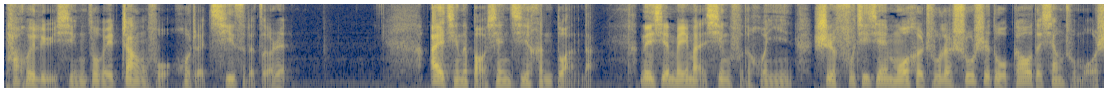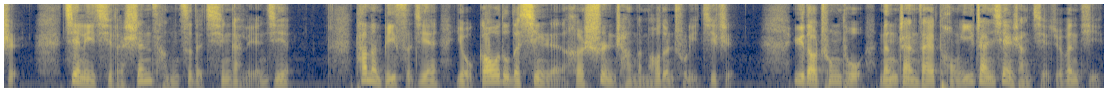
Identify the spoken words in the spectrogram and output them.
他会履行作为丈夫或者妻子的责任。爱情的保鲜期很短的，那些美满幸福的婚姻是夫妻间磨合出了舒适度高的相处模式，建立起了深层次的情感连接，他们彼此间有高度的信任和顺畅的矛盾处理机制，遇到冲突能站在统一战线上解决问题，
